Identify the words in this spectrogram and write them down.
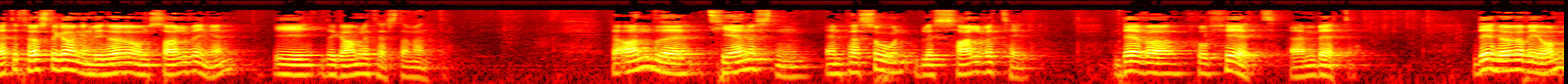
Dette er første gangen vi hører om salvingen i Det gamle testamentet. Det andre tjenesten en person ble salvet til, det var profetembetet. Det hører vi om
